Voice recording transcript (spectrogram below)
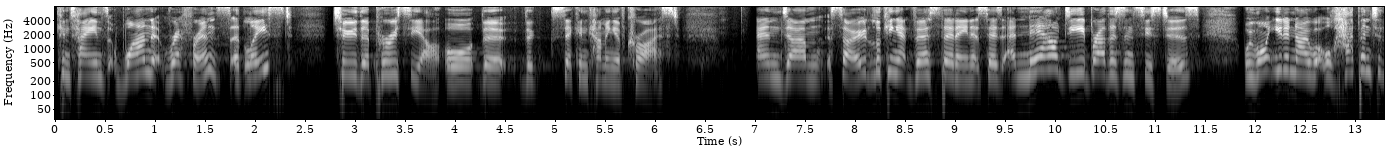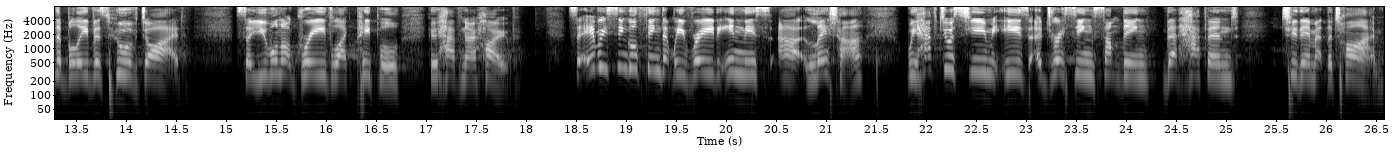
contains one reference, at least, to the parousia or the, the second coming of Christ. And um, so, looking at verse 13, it says, And now, dear brothers and sisters, we want you to know what will happen to the believers who have died. So you will not grieve like people who have no hope. So, every single thing that we read in this uh, letter, we have to assume is addressing something that happened to them at the time.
